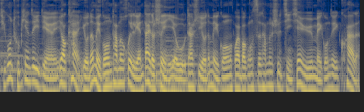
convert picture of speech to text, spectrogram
提供图片这一点要看，有的美工他们会连带的摄影业务，但是有的美工外包公司他们是仅限于美工这一块的。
